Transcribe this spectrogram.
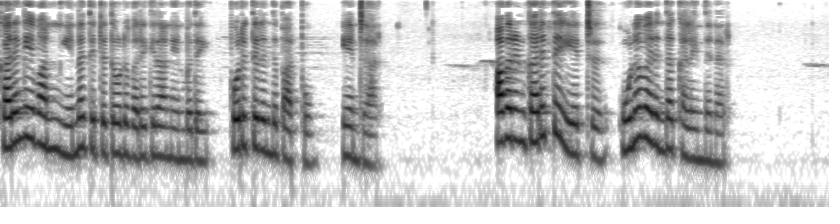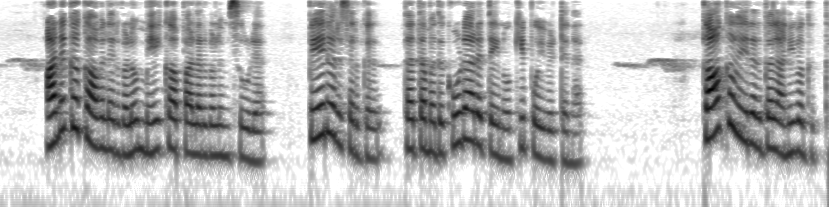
கருங்கைவாணன் என்ன திட்டத்தோடு வருகிறான் என்பதை பொறுத்திருந்து பார்ப்போம் என்றார். அவரின் கருத்தை ஏற்று உணவருந்த கலைந்தனர். அணுக்க காவலர்களும் மேய்காப்பாளர்களும் சூழ பேரரசர்கள் தத்தமது கூடாரத்தை நோக்கி போய்விட்டனர். காக்க வீரர்கள் அணிவகுக்க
